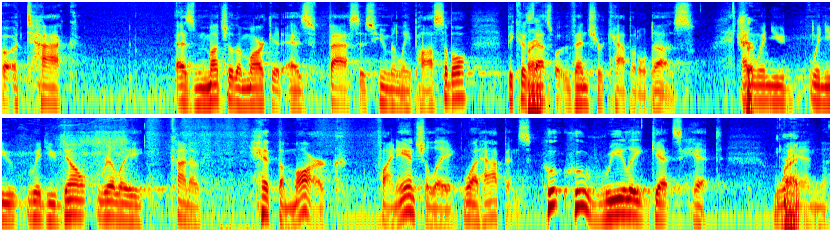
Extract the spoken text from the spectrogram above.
attack as much of the market as fast as humanly possible because right. that's what venture capital does. Sure. And when you when you when you don't really kind of hit the mark financially, what happens? Who who really gets hit when right.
